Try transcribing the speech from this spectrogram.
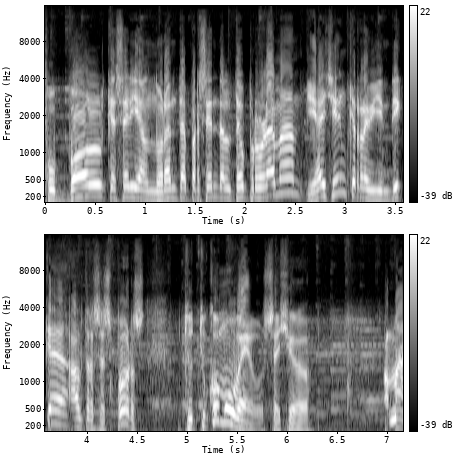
futbol, que seria el 90% del teu programa, hi ha gent que reivindica altres esports. Tu, tu com ho veus, això? Home,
